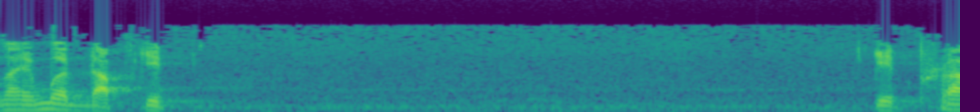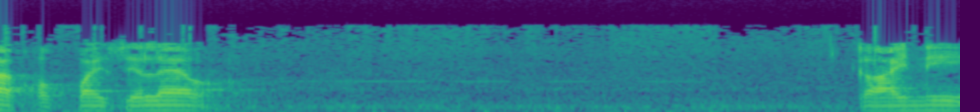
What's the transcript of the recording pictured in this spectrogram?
ในเมื่อดับจิต จิตพรากออกไปเสียแล้ว กายนี้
